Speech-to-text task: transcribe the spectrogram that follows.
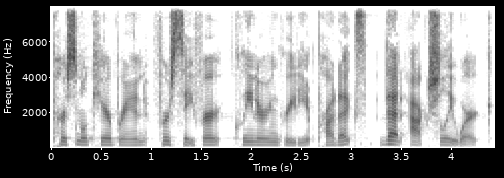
personal care brand for safer, cleaner ingredient products that actually work.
